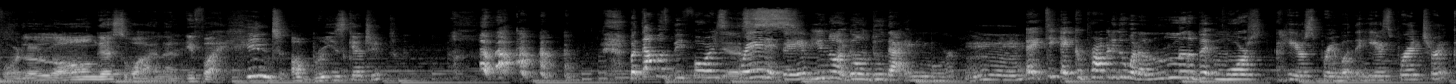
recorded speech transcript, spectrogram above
for the longest while. And if a hint of breeze catch it, But that was before I Yes. sprayed it, babe. You know I don't do that anymore. mm, It, it could probably do with a little bit more hairspray, but the hairspray trick,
